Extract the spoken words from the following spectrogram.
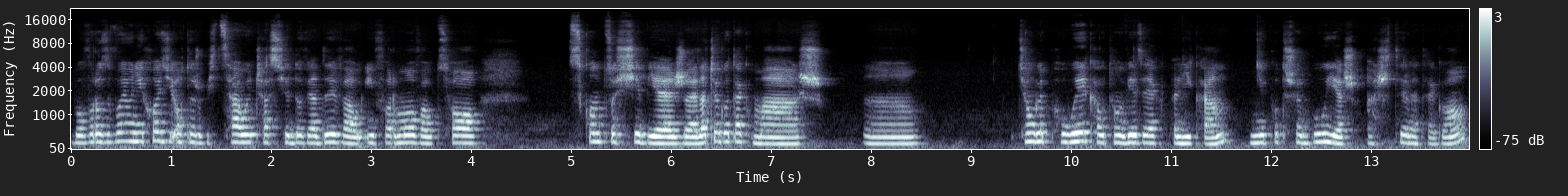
Bo w rozwoju nie chodzi o to, żebyś cały czas się dowiadywał, informował, co, skąd coś się bierze, dlaczego tak masz. Yy, ciągle połykał tą wiedzę jak pelikan. Nie potrzebujesz aż tyle tego.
